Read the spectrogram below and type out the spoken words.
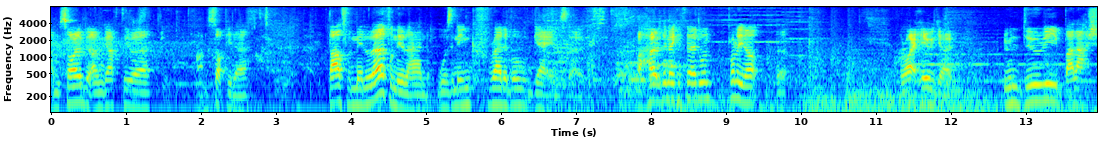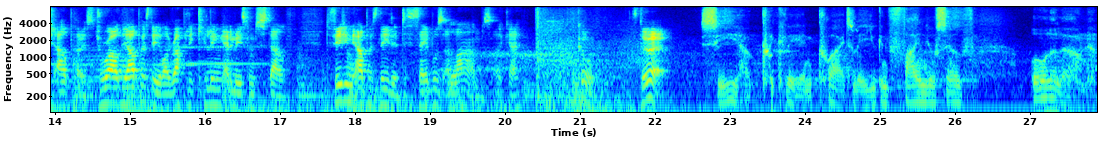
I'm sorry, but I'm going to have to uh, stop you there. Battle for Middle Earth, on the other hand, was an incredible game. So I hope they make a third one. Probably not, but Right, here we go. Unduri Balash Outpost. Draw out the outpost leader by rapidly killing enemies from stealth. Defeating the outpost leader disables alarms. Okay. Cool. Let's do it. See how quickly and quietly you can find yourself all alone.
